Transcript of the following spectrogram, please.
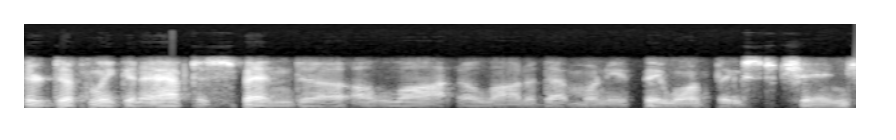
they're definitely going to have to spend uh, a lot, a lot of that money if they want things to change.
